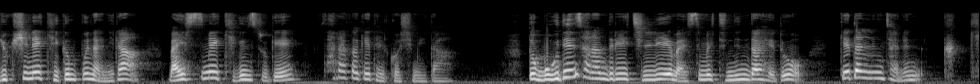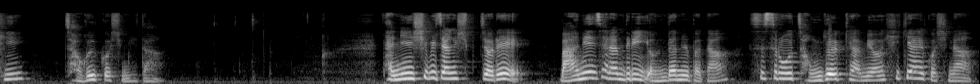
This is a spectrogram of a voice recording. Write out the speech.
육신의 기근뿐 아니라 말씀의 기근 속에 살아가게 될 것입니다. 또 모든 사람들이 진리의 말씀을 듣는다 해도 깨달는 자는 극히 적을 것입니다. 다니엘 12장 10절에 많은 사람들이 연단을 받아 스스로 정결케 하며 희귀할 것이나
